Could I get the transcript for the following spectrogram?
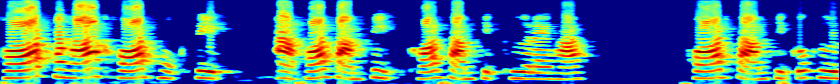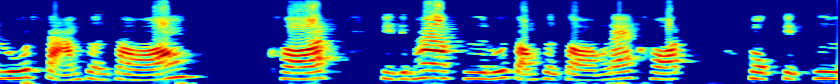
คอสนะคะคอส 60อะคอส 30คอส 30 คืออะไรคะคอส 30 ก็คือรูท3ส่วน2คอส45 คือรูท2ส่วน2และคอส 60คือ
